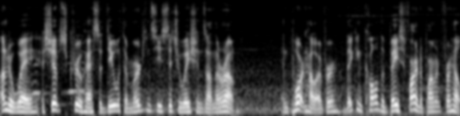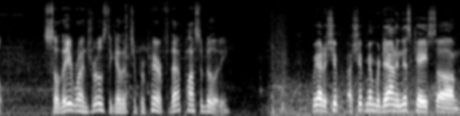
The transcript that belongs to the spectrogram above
Underway, a ship's crew has to deal with emergency situations on their own. In port, however, they can call the base fire department for help, so they run drills together to prepare for that possibility. We had a ship, a ship member down in this case. Um,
